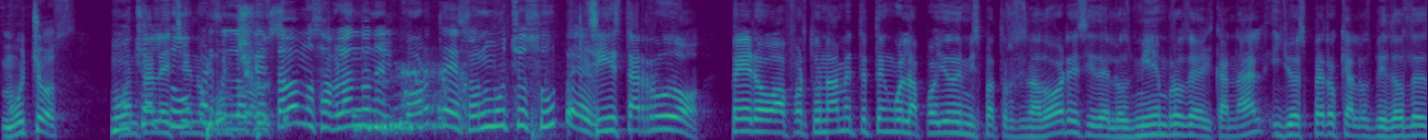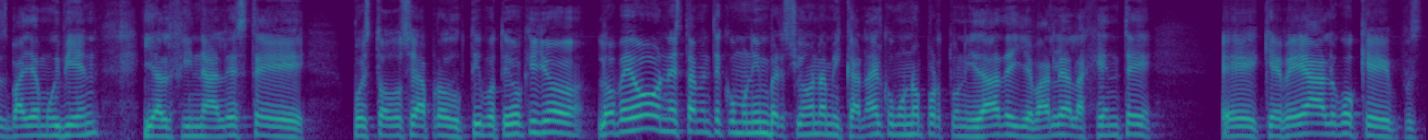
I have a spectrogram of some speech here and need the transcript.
Muchos. ¿Cuánta Muchos leche no supers, lo que estábamos hablando en el corte, son muchos supers. Sí, está rudo, pero afortunadamente tengo el apoyo de mis patrocinadores y de los miembros del canal y yo espero que a los videos les vaya muy bien y al final este pues todo sea productivo. Te digo que yo lo veo honestamente como una inversión a mi canal, como una oportunidad de llevarle a la gente eh, que vea algo que pues,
